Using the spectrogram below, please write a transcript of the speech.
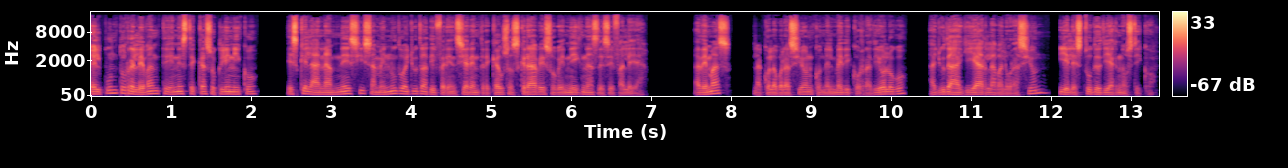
El punto relevante en este caso clínico es que la anamnesis a menudo ayuda a diferenciar entre causas graves o benignas de cefalea. Además, la colaboración con el médico radiólogo ayuda a guiar la valoración y el estudio diagnóstico.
